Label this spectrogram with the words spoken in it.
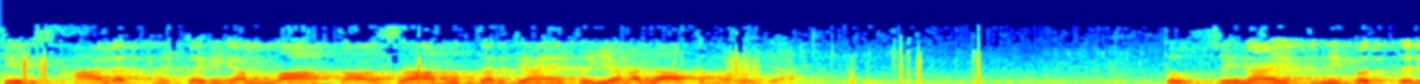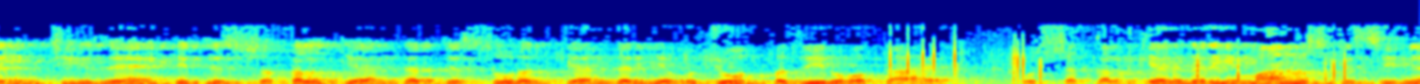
کہ اس حالت میں کہیں اللہ کا عذاب اتر جائیں تو یہ ہلاک نہ ہو جائے۔ تو زنا اتنی بدترین چیز ہے کہ جس شکل کے اندر، جس صورت کے اندر یہ وجود پذیر ہوتا ہے، اس شکل کے اندر ایمان اس کے سینے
